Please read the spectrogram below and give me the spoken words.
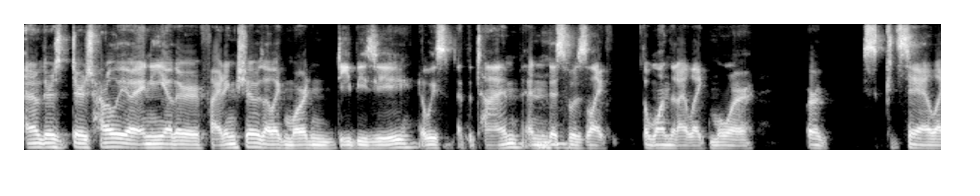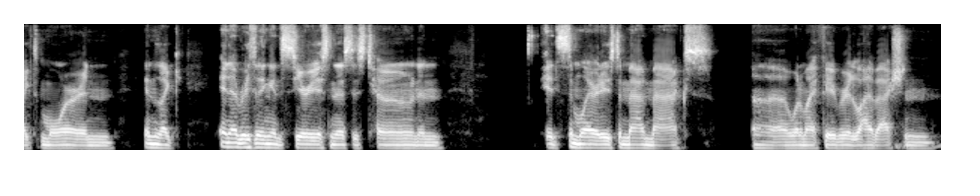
I there's there's hardly any other fighting shows i like more than dbz at least at the time and this was like the one that i liked more or could say i liked more and and like in everything in seriousness its tone and its similarities to mad max uh, one of my favorite live action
